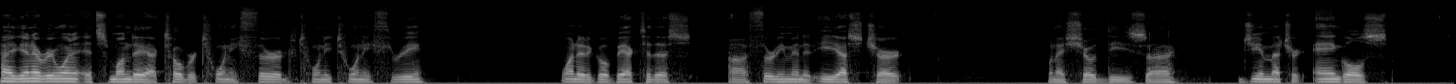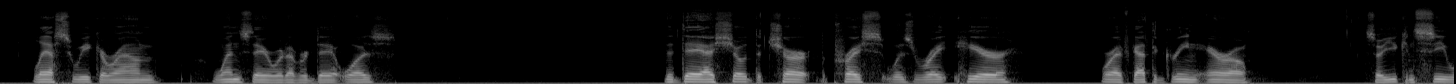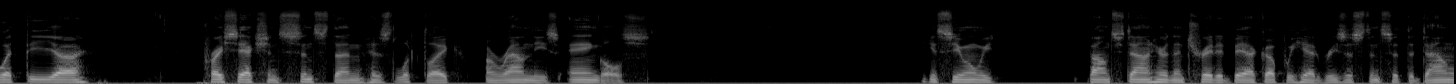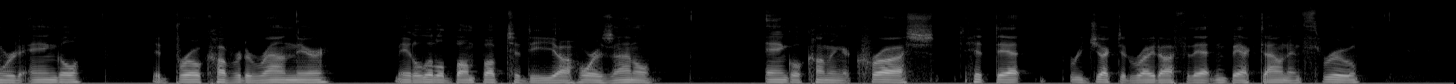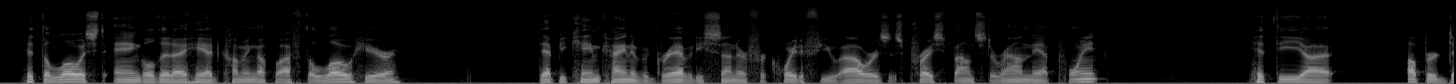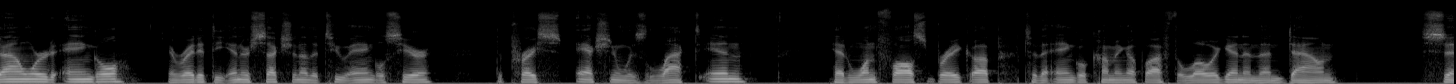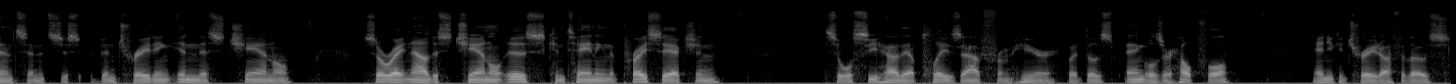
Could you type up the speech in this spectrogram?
Hi again, everyone. It's Monday, October 23rd, 2023. Wanted to go back to this 30 uh, minute ES chart when I showed these uh, geometric angles last week around Wednesday or whatever day it was. The day I showed the chart, the price was right here where I've got the green arrow so you can see what the uh, price action since then has looked like around these angles. You can see when we bounced down here and then traded back up we had resistance at the downward angle. It broke, hovered around there, made a little bump up to the uh, horizontal angle coming across, hit that, rejected right off of that and back down and through hit the lowest angle that I had coming up off the low here. That became kind of a gravity center for quite a few hours as price bounced around that point. Hit the uh, upper downward angle and right at the intersection of the two angles here the price action was locked in had one false break up to the angle coming up off the low again and then down since and it's just been trading in this channel. So right now this channel is containing the price action. So we'll see how that plays out from here. But those angles are helpful and you can trade off of those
